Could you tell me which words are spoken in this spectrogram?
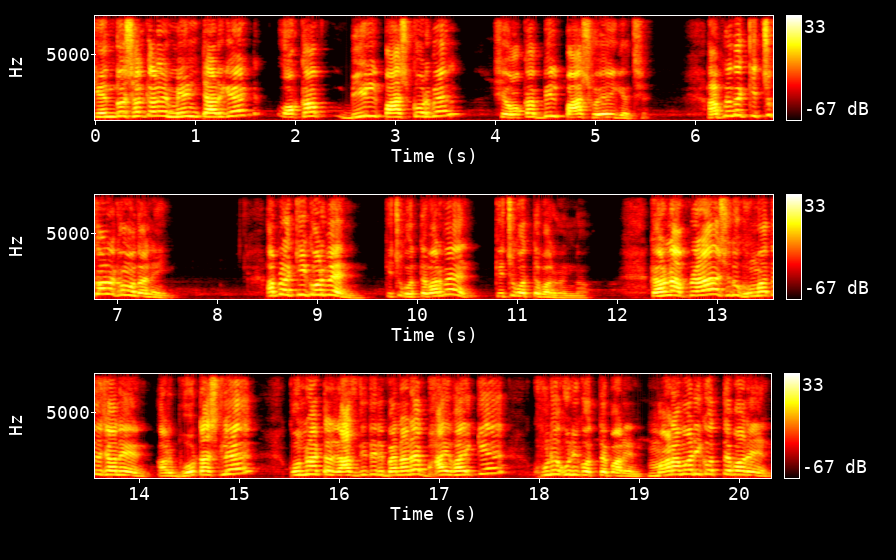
কেন্দ্র সরকারের মেন টার্গেট অকাপ বিল পাস করবেন। সে অকাপ বিল পাস হয়েই গেছে। আপনাদের কিচ্ছু করার ক্ষমতা নেই। আপনারা কি করবেন? কিছু করতে পারবেন? কিছু করতে পারবেন না। কারণ আপনারা শুধু ঘুমাতে জানেন, আর ভোট আসলে কোনো একটা রাজনীতির ব্যানারে ভাই ভাইকে খুনাখুনি করতে পারেন, মারামারি করতে পারেন।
